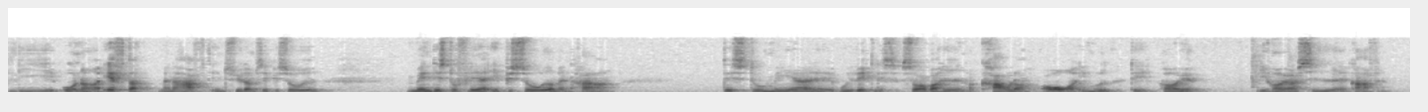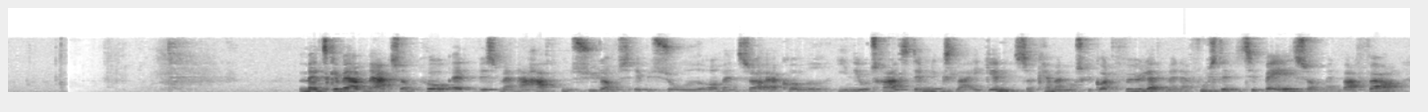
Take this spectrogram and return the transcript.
lige under og efter man har haft en sygdomsepisode, men desto flere episoder man har, desto mere øh, udvikles sårbarheden og kravler over imod det høje i højre side af grafen. Man skal være opmærksom på, at hvis man har haft en sygdomsepisode, og man så er kommet i neutral stemningsleje igen, så kan man måske godt føle, at man er fuldstændig tilbage, som man var før.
